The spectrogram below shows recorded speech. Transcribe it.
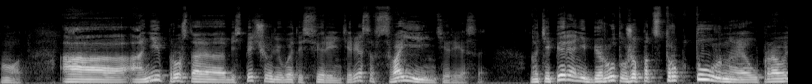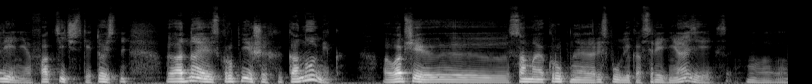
Вот. А они просто обеспечивали в этой сфере интересов свои интересы. Но теперь они берут уже под структурное управление фактически. То есть одна из крупнейших экономик, вообще э, самая крупная республика в Средней Азии, э,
